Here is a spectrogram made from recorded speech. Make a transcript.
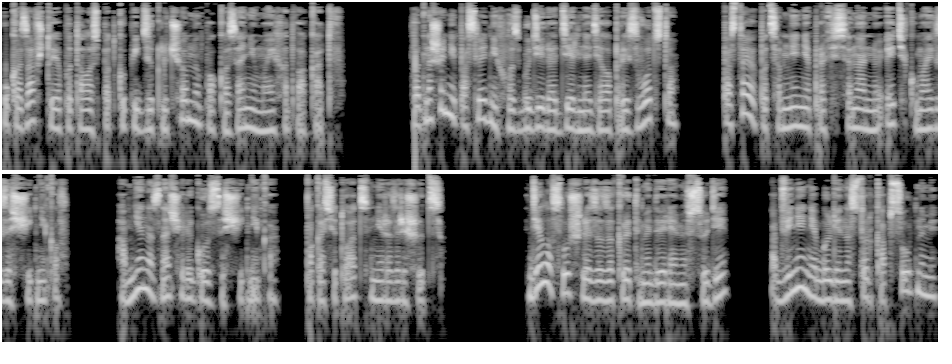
указав, что я пыталась подкупить заключенную по указанию моих адвокатов. В отношении последних возбудили отдельное дело производства, поставив под сомнение профессиональную этику моих защитников, а мне назначили госзащитника, пока ситуация не разрешится. Дело слушали за закрытыми дверями в суде, обвинения были настолько абсурдными,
